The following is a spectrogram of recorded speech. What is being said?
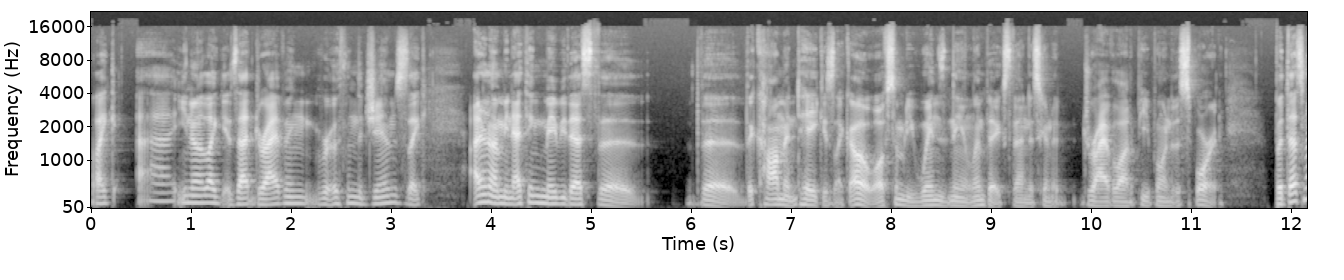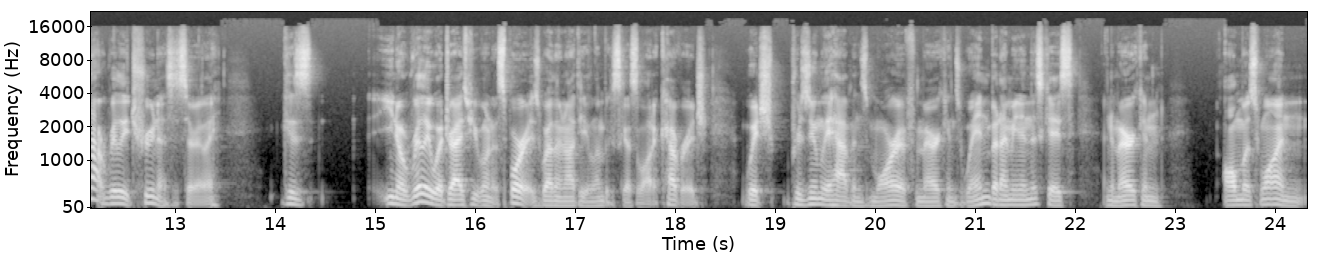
Like, uh, you know, like is that driving growth in the gyms? Like, I don't know. I mean, I think maybe that's the the the common take is like, oh, well, if somebody wins in the Olympics, then it's going to drive a lot of people into the sport. But that's not really true necessarily, because you know, really what drives people into the sport is whether or not the Olympics gets a lot of coverage which presumably happens more if Americans win. But I mean, in this case, an American almost won,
